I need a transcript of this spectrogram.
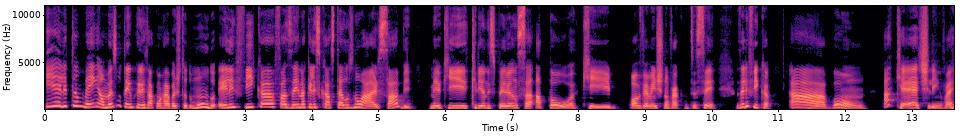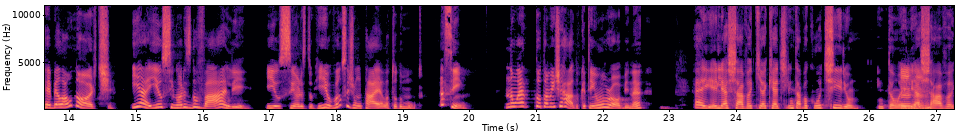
E ele também, ao mesmo tempo que ele tá com raiva de todo mundo, ele fica fazendo aqueles castelos no ar, sabe? Meio que criando esperança à toa, que obviamente não vai acontecer. Mas ele fica, ah, bom, a Catelyn vai rebelar o norte. E aí os senhores do vale e os senhores do rio vão se juntar a ela, todo mundo. Assim, não é totalmente errado, porque tem o Rob, né? É, e ele achava que a Catelyn tava com o Tyrion. Então ele Uhum. achava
